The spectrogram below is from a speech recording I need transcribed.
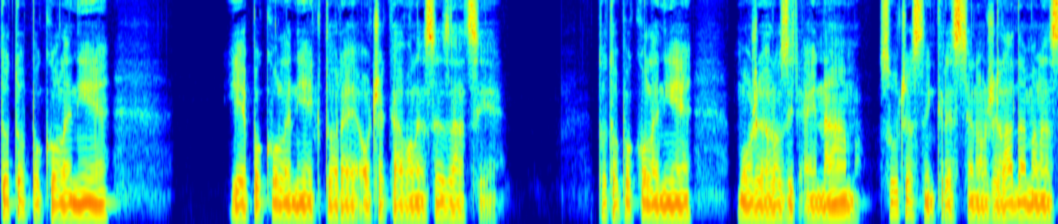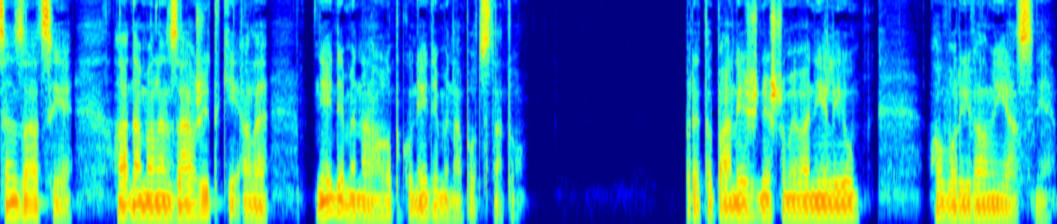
Toto pokolenie je pokolenie, ktoré očakáva len senzácie. Toto pokolenie môže hroziť aj nám, súčasným kresťanom, že hľadáme len senzácie, hľadáme len zážitky, ale nejdeme na hĺbku, nejdeme na podstatu. Preto Pán Ježiš v dnešnom evaníliu hovorí veľmi jasne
